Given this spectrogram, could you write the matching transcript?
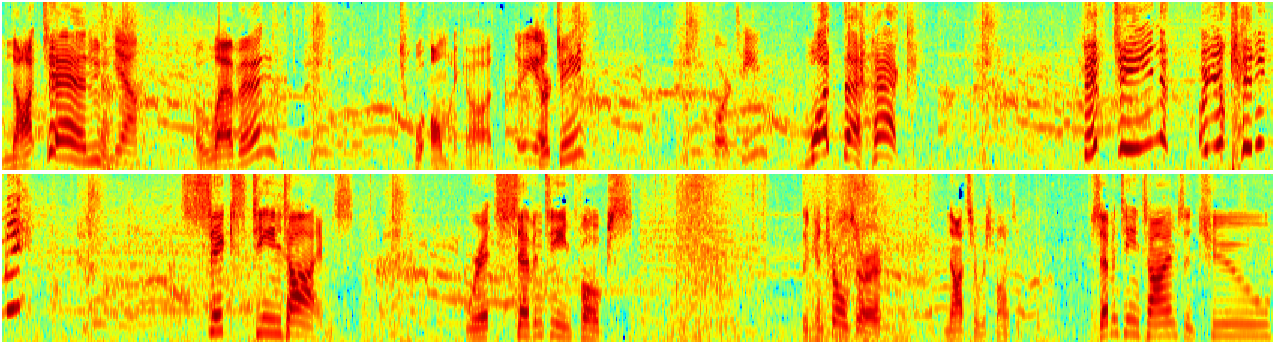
Not ten. Yeah. Eleven. Tw- oh my God. There you go. Thirteen. 14? What the heck? 15? Are you kidding me? 16 times. We're at 17, folks. The controls are not so responsive. 17 times and two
